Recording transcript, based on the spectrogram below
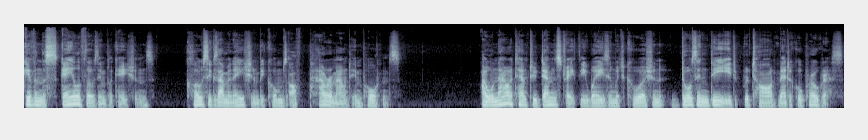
Given the scale of those implications, close examination becomes of paramount importance. I will now attempt to demonstrate the ways in which coercion does indeed retard medical progress,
